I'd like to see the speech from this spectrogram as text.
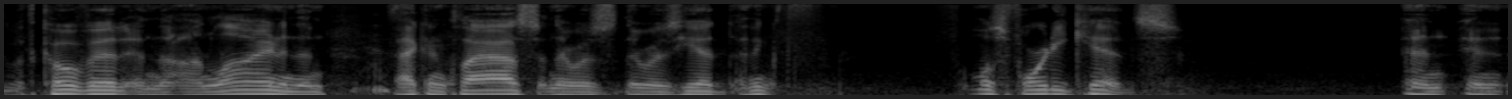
with COVID and the online and then Yes. back in class and there was there was he had I think f- almost 40 kids and and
